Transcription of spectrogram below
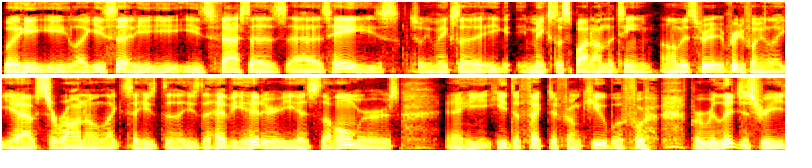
but he, he like he said he, he, he's fast as as Hayes, so he makes a he, he makes a spot on the team. Um, it's pretty, pretty funny. Like you have Serrano, like say he's the he's the heavy hitter. He hits the homers, and he he defected from Cuba for for religious re-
